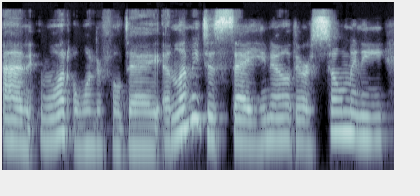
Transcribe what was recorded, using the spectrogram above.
And what a wonderful day. And let me just say, you know, there are so many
